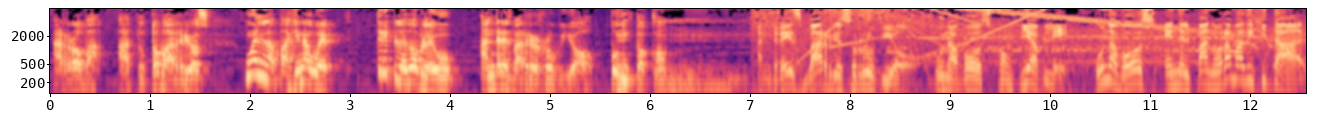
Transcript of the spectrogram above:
arroba atutobarrios, o en la página web www.andresbarriosrubio.com. Andrés Barrios Rubio, una voz confiable, una voz en el panorama digital.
